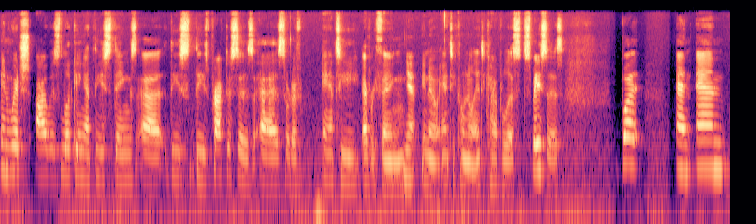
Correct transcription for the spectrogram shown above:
in which I was looking at these things, uh, these these practices as sort of anti everything, Yeah. you know, anti-colonial, anti-capitalist spaces. But and and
